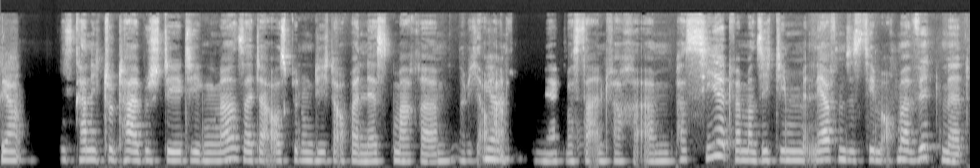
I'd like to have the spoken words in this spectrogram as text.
Ja. Das kann ich total bestätigen. Ne? Seit der Ausbildung, die ich da auch bei Nest mache, habe ich auch ja gemerkt, was da einfach ähm, passiert, wenn man sich dem Nervensystem auch mal widmet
